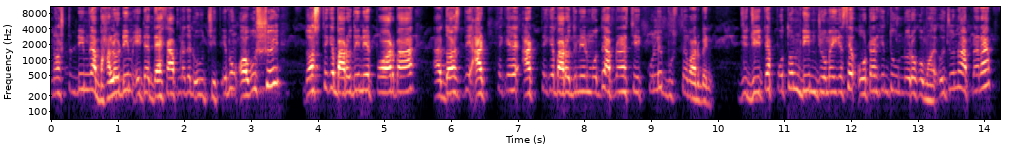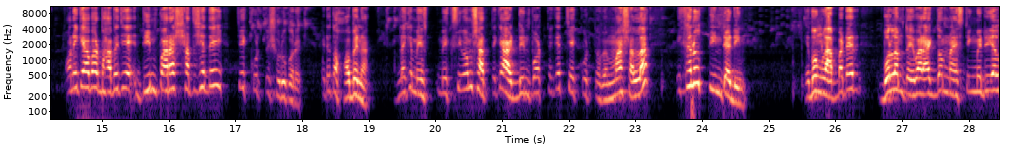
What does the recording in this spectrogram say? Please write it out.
নষ্ট ডিম না, ভালো ডিম এটা দেখা আপনাদের উচিত। এবং অবশ্যই দশ থেকে বারো দিনের পর বা দশ দিন আট থেকে আট থেকে বারো দিনের মধ্যে আপনারা চেক করলে বুঝতে পারবেন যে যেটা প্রথম ডিম জমে গেছে ওটার কিন্তু অন্যরকম হয়। ওই জন্য আপনারা অনেকে আবার ভাবে যে ডিম পাড়ার সাথে, সাথেই চেক করতে শুরু করে। এটা তো হবে না। আপনাকে ম্যাক্সিমাম সাত থেকে আট দিন পর থেকে চেক করতে হবে। মাশাল্লাহ এখানেও তিনটা ডিম। এবং লাভবাটের, বললাম তো, এবার একদম নেস্টিং মেটেরিয়াল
